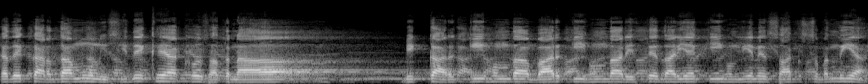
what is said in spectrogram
ਕਦੇ ਘਰ ਦਾ ਮੂੰਹ ਨਹੀਂ ਸੀ ਦੇਖਿਆ, ਆਖੋ ਸਤਨਾਮ। ਵੀ ਘਰ ਕੀ ਹੁੰਦਾ, ਬਾਹਰ ਕੀ ਹੁੰਦਾ, ਰਿਸ਼ਤੇਦਾਰੀਆਂ ਕੀ ਹੁੰਦੀਆਂ ਨੇ ਸਾਗ ਸੰਬੰਧੀਆਂ।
